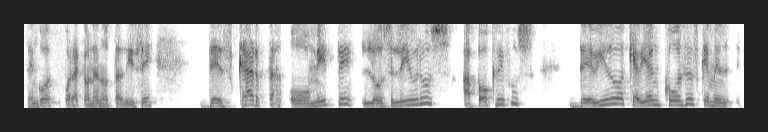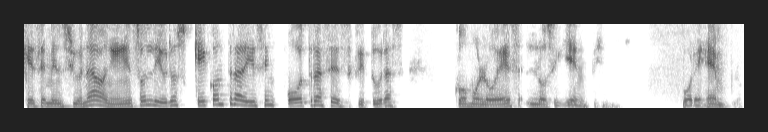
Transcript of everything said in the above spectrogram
tengo por acá una nota, dice, descarta o omite los libros apócrifos debido a que habían cosas que, que, se mencionaban en esos libros que contradicen otras escrituras, como lo es lo siguiente. Por ejemplo,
